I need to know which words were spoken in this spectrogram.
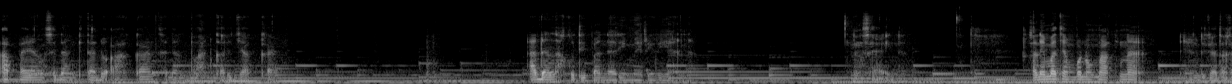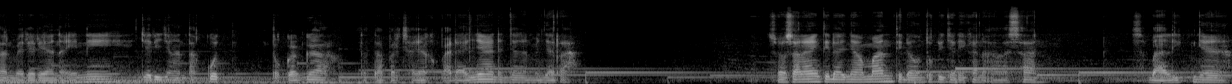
Apa yang sedang kita doakan sedang Tuhan kerjakan adalah kutipan dari Mary Riana yang saya ingat. Kalimat yang penuh makna yang dikatakan Mary Riana ini, jadi jangan takut untuk gagal, tetap percaya kepadanya dan jangan menyerah. Suasana yang tidak nyaman tidak untuk dijadikan alasan. Sebaliknya,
